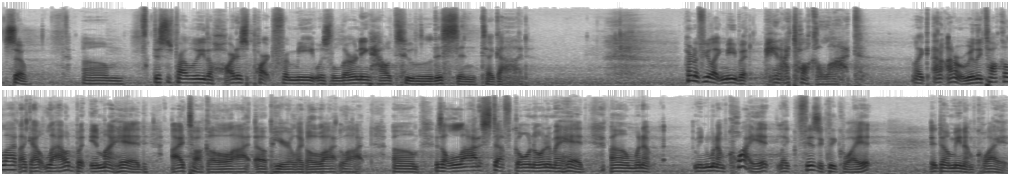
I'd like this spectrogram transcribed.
So, um, this is probably the hardest part for me was learning how to listen to God. I don't know if you're like me, but man, I talk a lot. Like, I don't, I don't, really talk a lot, like out loud, but in my head, I talk a lot up here, like a lot, lot. Um, there's a lot of stuff going on in my head. Um, when I'm, I mean, when I'm quiet, like physically quiet, it don't mean I'm quiet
